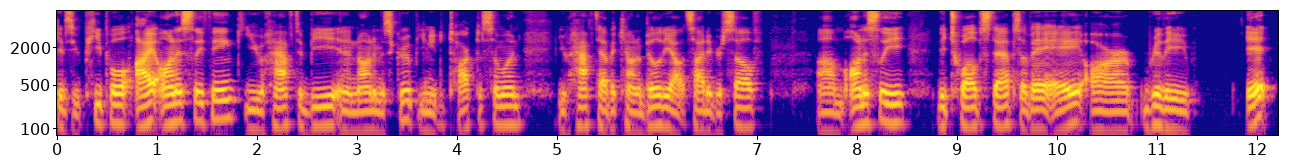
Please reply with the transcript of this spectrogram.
gives you people. I honestly think you have to be an anonymous group. You need to talk to someone. You have to have accountability outside of yourself. Um, honestly, the 12 steps of AA are really it.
